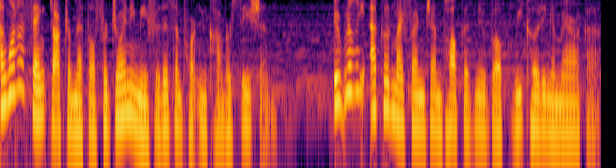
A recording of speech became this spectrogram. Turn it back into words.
I want to thank Dr. Mittal for joining me for this important conversation. It really echoed my friend Jen Pahlka's new book, Recoding America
